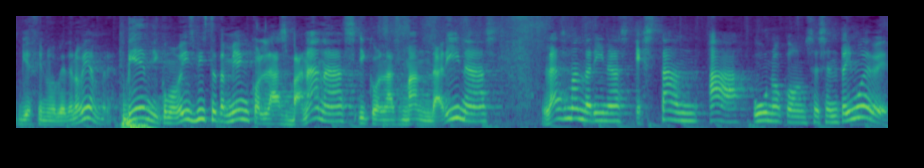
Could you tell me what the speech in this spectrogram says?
19 de noviembre. Bien, y como habéis visto también con las bananas y con las mandarinas, las mandarinas están a 1,69.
